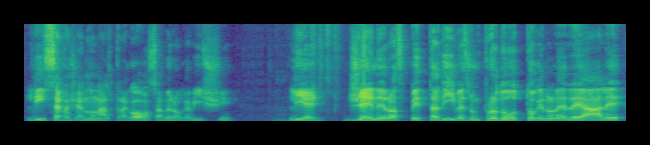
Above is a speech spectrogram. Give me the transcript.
lì stai facendo un'altra cosa, però, capisci? Lì è genero aspettative su un prodotto che non è reale.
